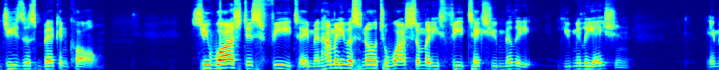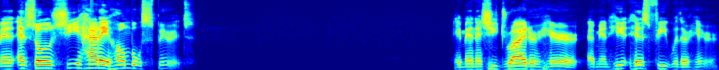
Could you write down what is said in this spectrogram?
Jesus' beck and call. She washed his feet, amen. How many of us know to wash somebody's feet takes humility, humiliation? Amen. And so she had a humble spirit. Amen. And she dried her hair, I mean, he, his feet with her hair.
